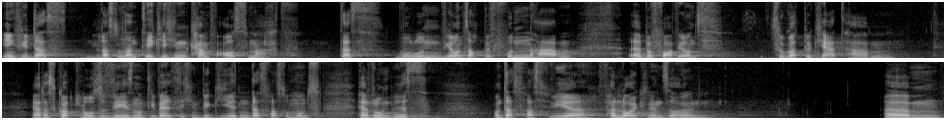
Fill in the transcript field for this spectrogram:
irgendwie das, was unseren täglichen Kampf ausmacht. Das, worin wir uns auch befunden haben, äh, bevor wir uns zu Gott bekehrt haben. Ja, das gottlose Wesen und die weltlichen Begierden, das, was um uns herum ist und das, was wir verleugnen sollen. Ähm,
